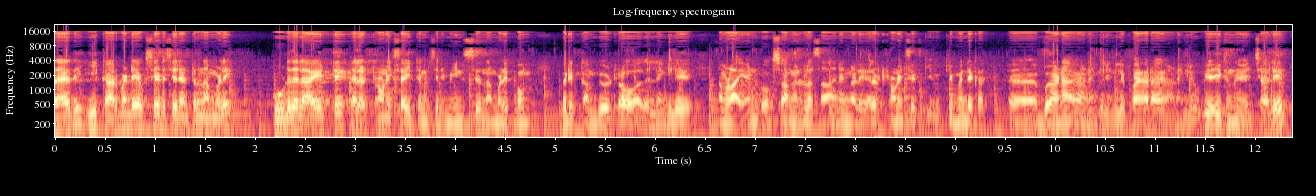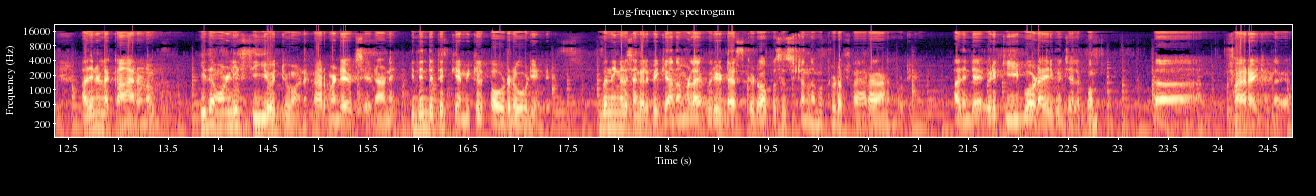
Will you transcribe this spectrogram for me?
അതായത് ഈ കാർബൺ ഡൈ ഓക്സൈഡ് സിലിണ്ടർ നമ്മൾ കൂടുതലായിട്ട് ഇലക്ട്രോണിക്സ് ഐറ്റംസിന് മീൻസ് നമ്മളിപ്പം ഒരു കമ്പ്യൂട്ടറോ അതല്ലെങ്കിൽ നമ്മൾ അയൺ ബോക്സോ അങ്ങനെയുള്ള സാധനങ്ങൾ ഇലക്ട്രോണിക്സ് എക്യുപ്മെന്റ് ബേൺ ആകുകയാണെങ്കിൽ അല്ലെങ്കിൽ ഫയർ ആകുകയാണെങ്കിൽ ഉപയോഗിക്കുന്നത് വെച്ചാൽ അതിനുള്ള കാരണം ഇത് ഓൺലി സി ഒ ടു ആണ് കാർബൺ ഡൈ ഓക്സൈഡ് ആണ്. ഇതിന്റെ അകത്ത് കെമിക്കൽ പൗഡർ കൂടിയുണ്ട്. ഇപ്പൊ നിങ്ങൾ സങ്കല്പിക്കുക നമ്മളെ ഒരു ഡെസ്ക് ടോപ്പ് സിസ്റ്റം നമുക്കിവിടെ ഫയർ ആകാൻ കൂട്ടി അതിന്റെ ഒരു കീബോർഡ് ആയിരിക്കും ചിലപ്പം ഫയർ ആയിട്ടുണ്ടാകുക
